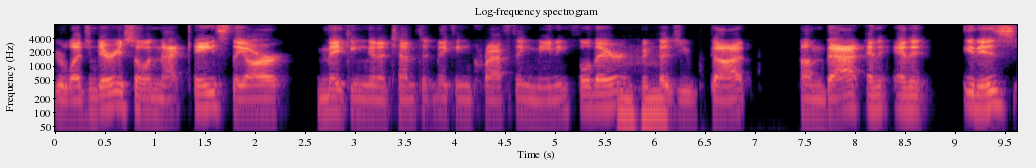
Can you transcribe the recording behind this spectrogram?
your legendary. So in that case they are making an attempt at making crafting meaningful there mm-hmm. because you've got um that and and it it is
